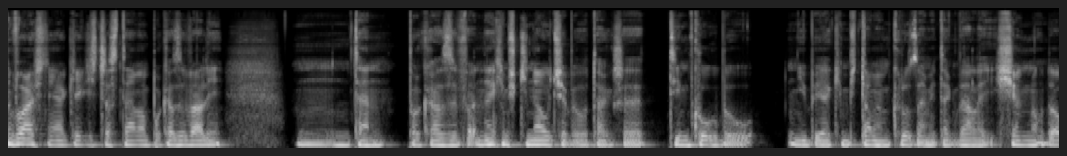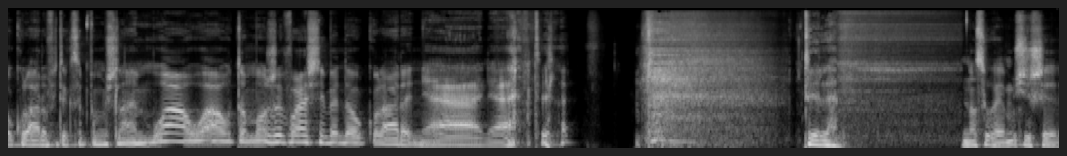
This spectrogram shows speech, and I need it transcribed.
No właśnie, jak jakiś czas temu pokazywali mm, ten, pokazywali, na jakimś kinocie był tak, że Tim Cook był niby jakimś Tomem Cruzem i tak dalej, sięgnął do okularów i tak sobie pomyślałem, wow, wow, to może właśnie będą okulary. Nie, nie, tyle. Tyle. No słuchaj, musisz się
